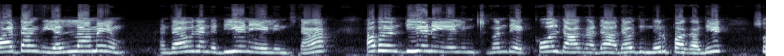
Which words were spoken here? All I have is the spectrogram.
பார்த்தா அங்கே எல்லாமே அதாவது அந்த டிஎன்ஏ ஏலியன்ஸ் தான். அப்புறம் டிஎன்ஏ ஏலியன்ஸ் வந்து கோல்ட் ஆகாதா? அதாவது நெருப்பாகாது. ஸோ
